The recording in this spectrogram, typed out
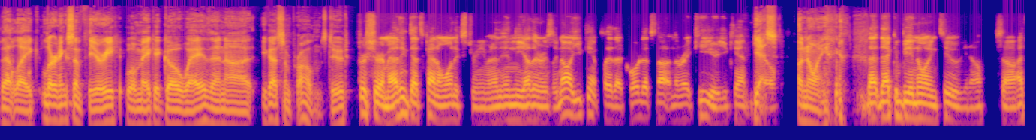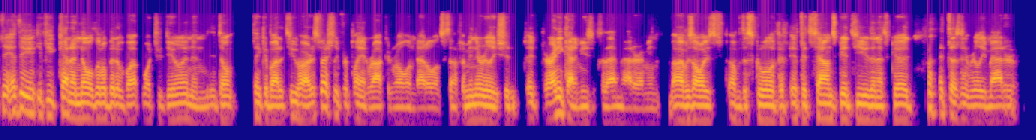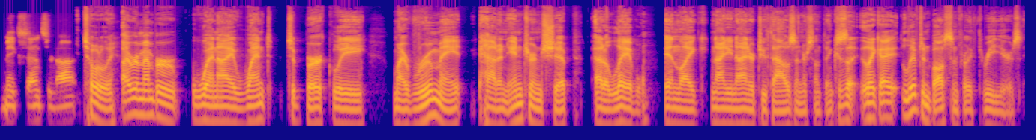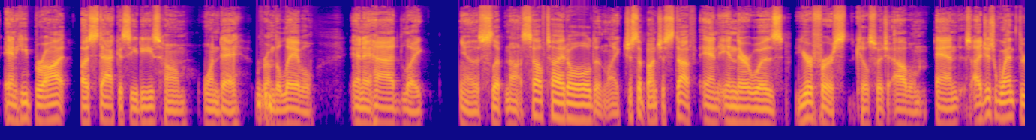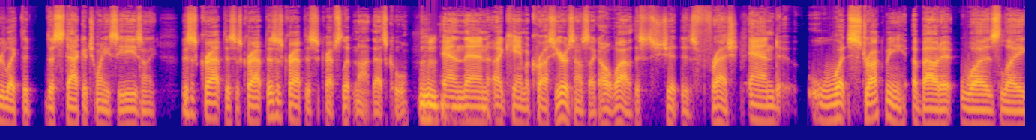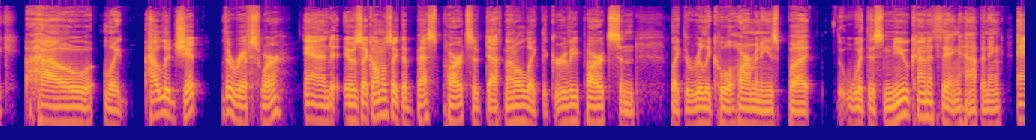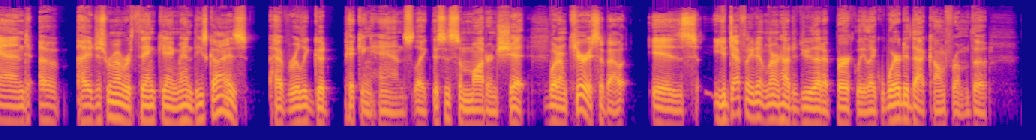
that like learning some theory will make it go away, then uh you got some problems, dude. For sure, man. I think that's kind of one extreme, and then the other is like, no, you can't play that chord. That's not in the right key, or you can't. Yes. You know, annoying. that that could be annoying too, you know. So I think I think if you kind of know a little bit about what you're doing and don't think about it too hard, especially for playing rock and roll and metal and stuff. I mean, there really should, it, or any kind of music for that matter. I mean, I was always of the school of if, if it sounds good to you, then it's good. it doesn't really matter makes sense or not. Totally. I remember when I went to Berklee, my roommate had an internship at a label in like 99 or 2000 or something because uh, like i lived in boston for like three years and he brought a stack of cds home one day mm-hmm. from the label, and it had like you know the Slipknot self-titled and like just a bunch of stuff. And in there was your first Killswitch album, and I just went through like the the stack of twenty CDs and like this is crap, this is crap, this is crap, this is crap. Slipknot, that's cool. Mhm. And then I came across yours and I was like, oh wow, this shit is fresh. And what struck me about it was like how like how legit the riffs were. And it was like almost like the best parts of death metal, like the groovy parts and like the really cool harmonies, but with this new kind of thing happening. And uh, I just remember thinking, man, these guys have really good picking hands. Like this is some modern shit. What I'm curious about is you definitely didn't learn how to do that at Berklee. Like where did that come from? The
